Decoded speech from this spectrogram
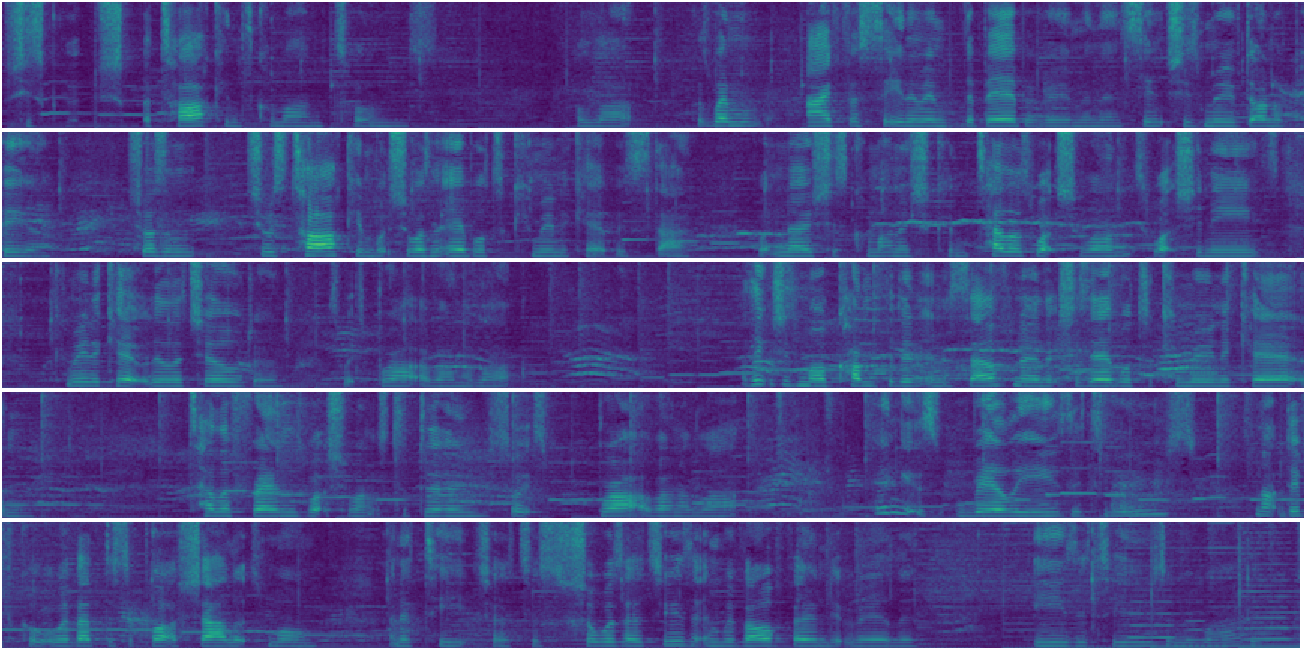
She's, a talking's come on tons, a lot. Because when I first seen her in the baby room and then since she's moved on up here, she wasn't, she was talking but she wasn't able to communicate with staff. But now she's come on and she can tell us what she wants, what she needs, communicate with the other children, so it's brought her on a lot. I think she's more confident in herself now that she's able to communicate and tell her friends what she wants to do, so it's brought her on a lot. I think it's really easy to use. It's not difficult. We've had the support of Charlotte's mum and a teacher to show us how to use it and we've all found it really easy to use and rewarding.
